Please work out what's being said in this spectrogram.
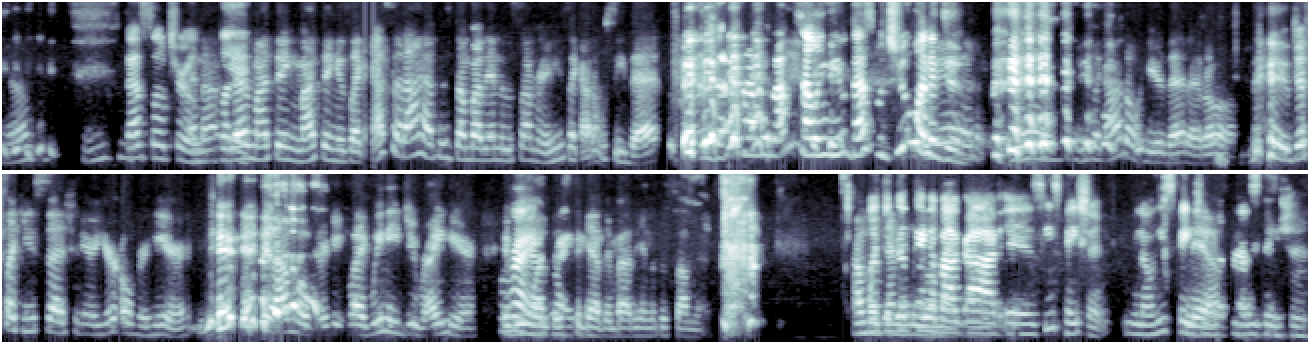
yeah. That's so true. And I, but that's my thing. My thing is like I said, I have this done by the end of the summer, and he's like, I don't see that. that's not what I'm telling you. That's what you want to yeah, do. yeah. He's like, I don't hear that at all. Just like you said, Shanir, you're over here. I'm over here. Like we need you right here if right, we want right, this together right. by the end of the summer. I'm but the good thing about God is He's patient. You know, He's patient yeah, with us. patient.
